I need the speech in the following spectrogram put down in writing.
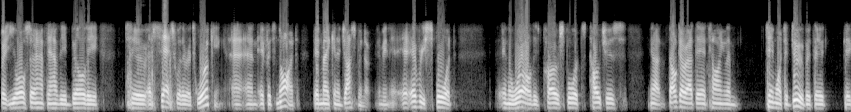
but you also have to have the ability to assess whether it's working. And if it's not, then make an adjustment. I mean, every sport in the world is pro sports coaches. You know, they'll go out there telling them team what to do, but they're they're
